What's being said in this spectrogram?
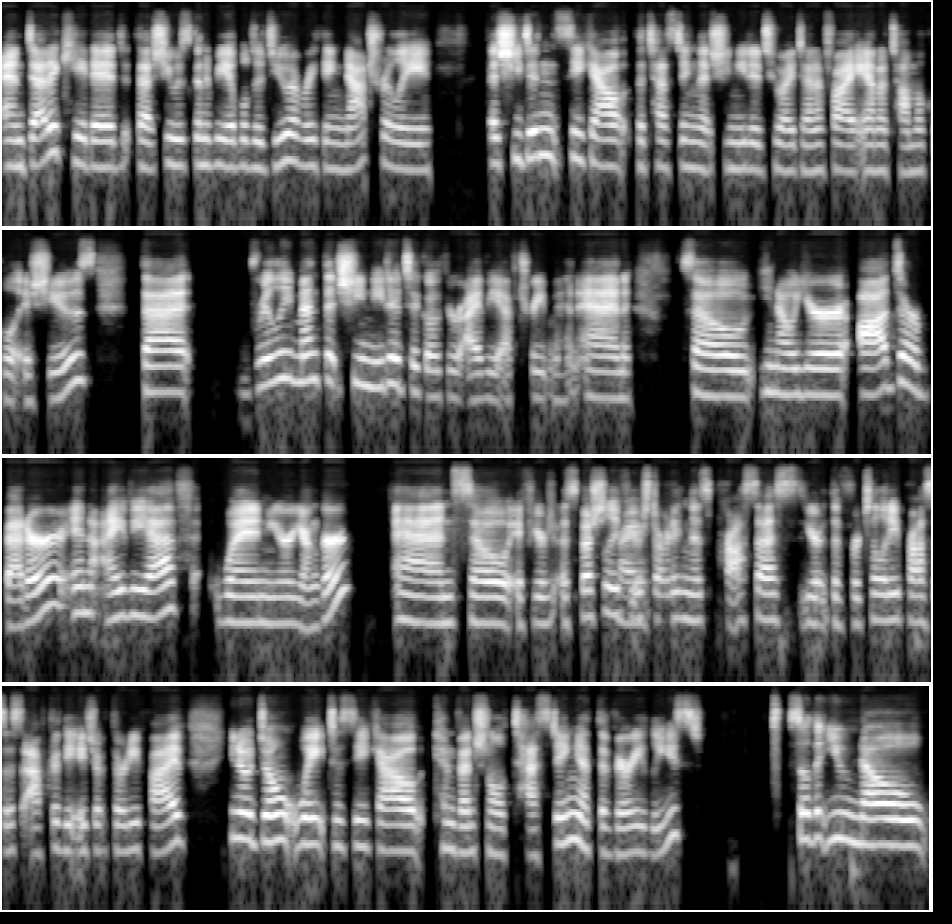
and dedicated that she was going to be able to do everything naturally that she didn't seek out the testing that she needed to identify anatomical issues that really meant that she needed to go through IVF treatment. And so, you know, your odds are better in IVF when you're younger. And so if you're especially if right. you're starting this process, your the fertility process after the age of 35, you know, don't wait to seek out conventional testing at the very least so that you know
